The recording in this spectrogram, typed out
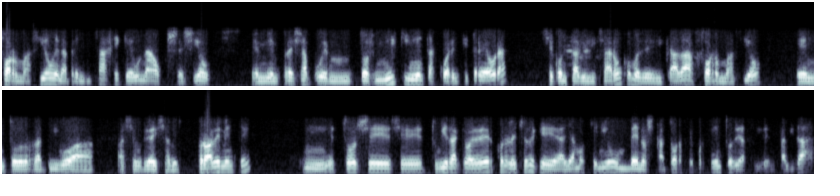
formación, en aprendizaje, que es una obsesión en mi empresa, pues 2.543 horas se contabilizaron como dedicada a formación en todo lo relativo a, seguridad y salud. Probablemente mm, esto se, se, tuviera que ver con el hecho de que hayamos tenido un menos 14% de accidentalidad.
